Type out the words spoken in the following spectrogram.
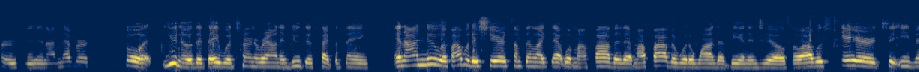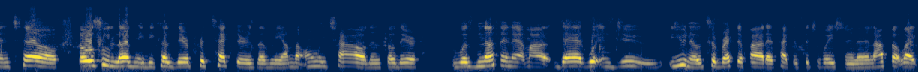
person, and I never thought, you know, that they would turn around and do this type of thing. And I knew if I would have shared something like that with my father, that my father would have wound up being in jail. So I was scared to even tell those who love me because they're protectors of me. I'm the only child. And so there was nothing that my dad wouldn't do, you know, to rectify that type of situation. And I felt like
